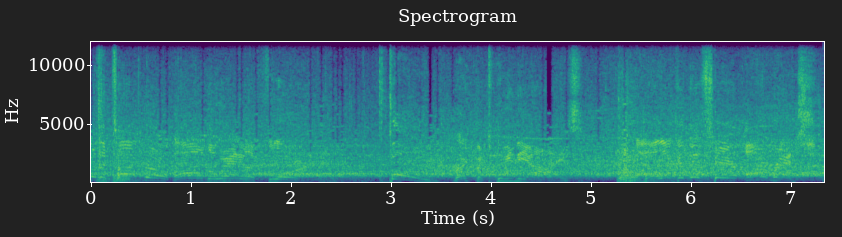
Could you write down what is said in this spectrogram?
over the top rope. all the way to the floor. Boom! Right between the eyes. Oh, look at this here. Arm wrench.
